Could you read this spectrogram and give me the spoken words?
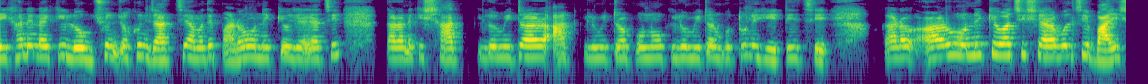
এইখানে নাকি লোকজন যখন যাচ্ছে, আমাদের পাড়াও অনেক কেউ গেছে তারা নাকি সাত কিলোমিটার, আট কিলোমিটার, পনেরো কিলোমিটার মতন হেঁটেছে। কারও আরও অনেক কেউ আছে সেরা বলছে বাইশ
